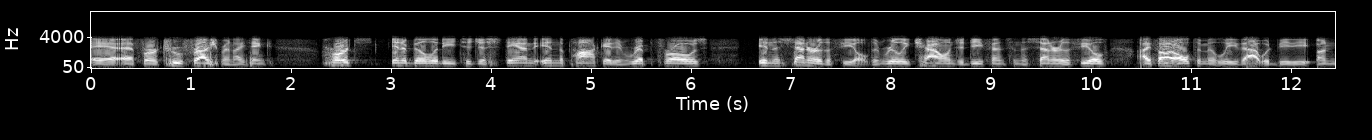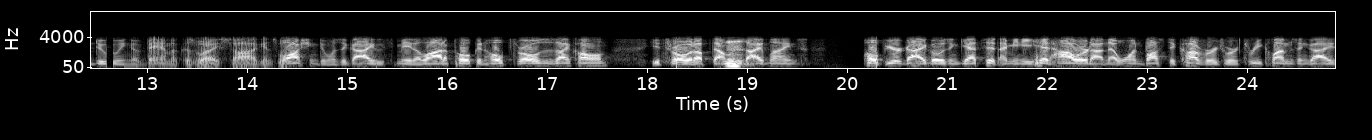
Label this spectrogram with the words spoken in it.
uh, for a true freshman, I think Hurts' inability to just stand in the pocket and rip throws in the center of the field and really challenge a defense in the center of the field. I thought ultimately that would be the undoing of Bama because what I saw against Washington was a guy who made a lot of poke and hope throws, as I call them. You throw it up down the hmm. sidelines, hope your guy goes and gets it. I mean, he hit Howard on that one busted coverage where three Clemson guys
